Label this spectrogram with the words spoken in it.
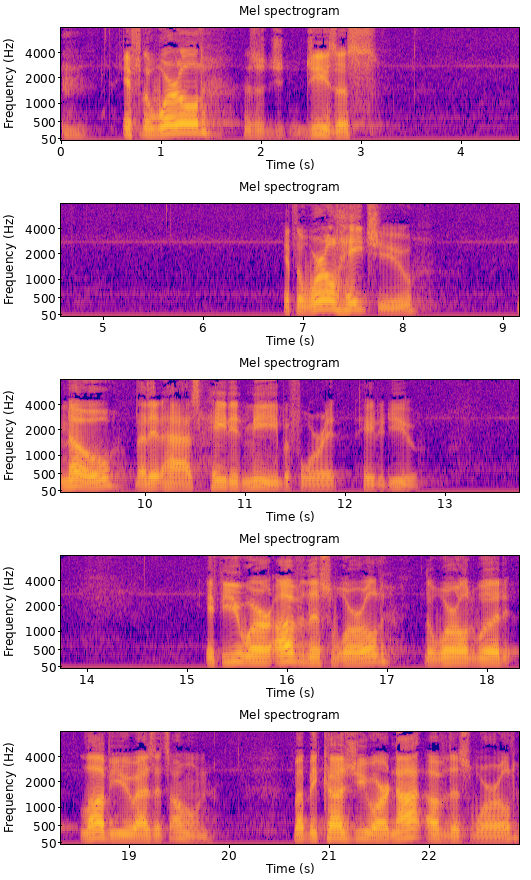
If the world, this is Jesus, if the world hates you, know that it has hated me before it hated you. If you were of this world, the world would love you as its own. But because you are not of this world,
